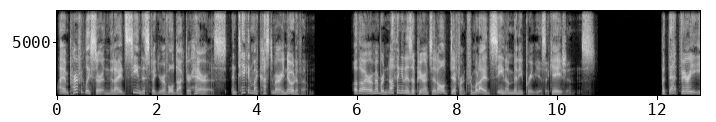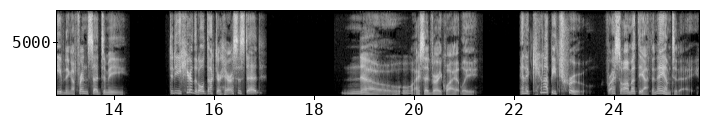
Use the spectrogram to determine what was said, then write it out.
I am perfectly certain that I had seen this figure of old Dr. Harris and taken my customary note of him, although I remember nothing in his appearance at all different from what I had seen on many previous occasions. But that very evening, a friend said to me, Did you hear that old Dr. Harris is dead? No, I said very quietly, and it cannot be true, for I saw him at the Athenaeum today.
